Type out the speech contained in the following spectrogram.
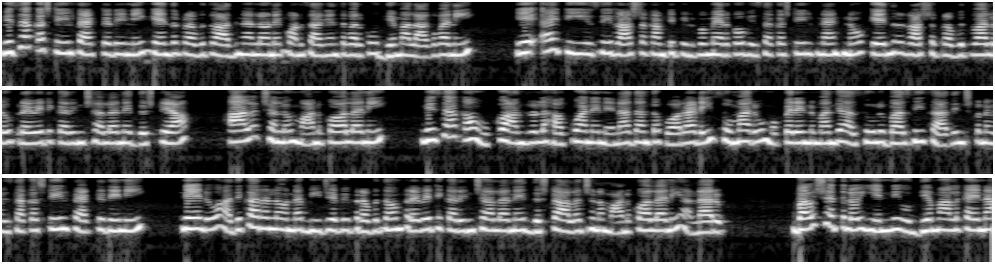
విశాఖ స్టీల్ ఫ్యాక్టరీని కేంద్ర ప్రభుత్వ ఆధీనంలోనే కొనసాగేంత వరకు ఉద్యమాలు ఆగవని ఏఐటియుసి రాష్ట్ర కమిటీ పిలుపు మేరకు విశాఖ స్టీల్ ప్లాంట్ను కేంద్ర రాష్ట్ర ప్రభుత్వాలు ప్రైవేటీకరించాలనే దృష్ట్యా ఆలోచనలు మానుకోవాలని విశాఖ ఉక్కు ఆంధ్రుల హక్కు అనే నినాదంతో పోరాడి సుమారు ముప్పై రెండు మంది అసూలు బాసి సాధించుకున్న విశాఖ స్టీల్ ఫ్యాక్టరీని నేడు అధికారంలో ఉన్న బీజేపీ ప్రభుత్వం ప్రైవేటీకరించాలనే దుష్ట ఆలోచన మానుకోవాలని అన్నారు. భవిష్యత్తులో ఎన్ని ఉద్యమాలకైనా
